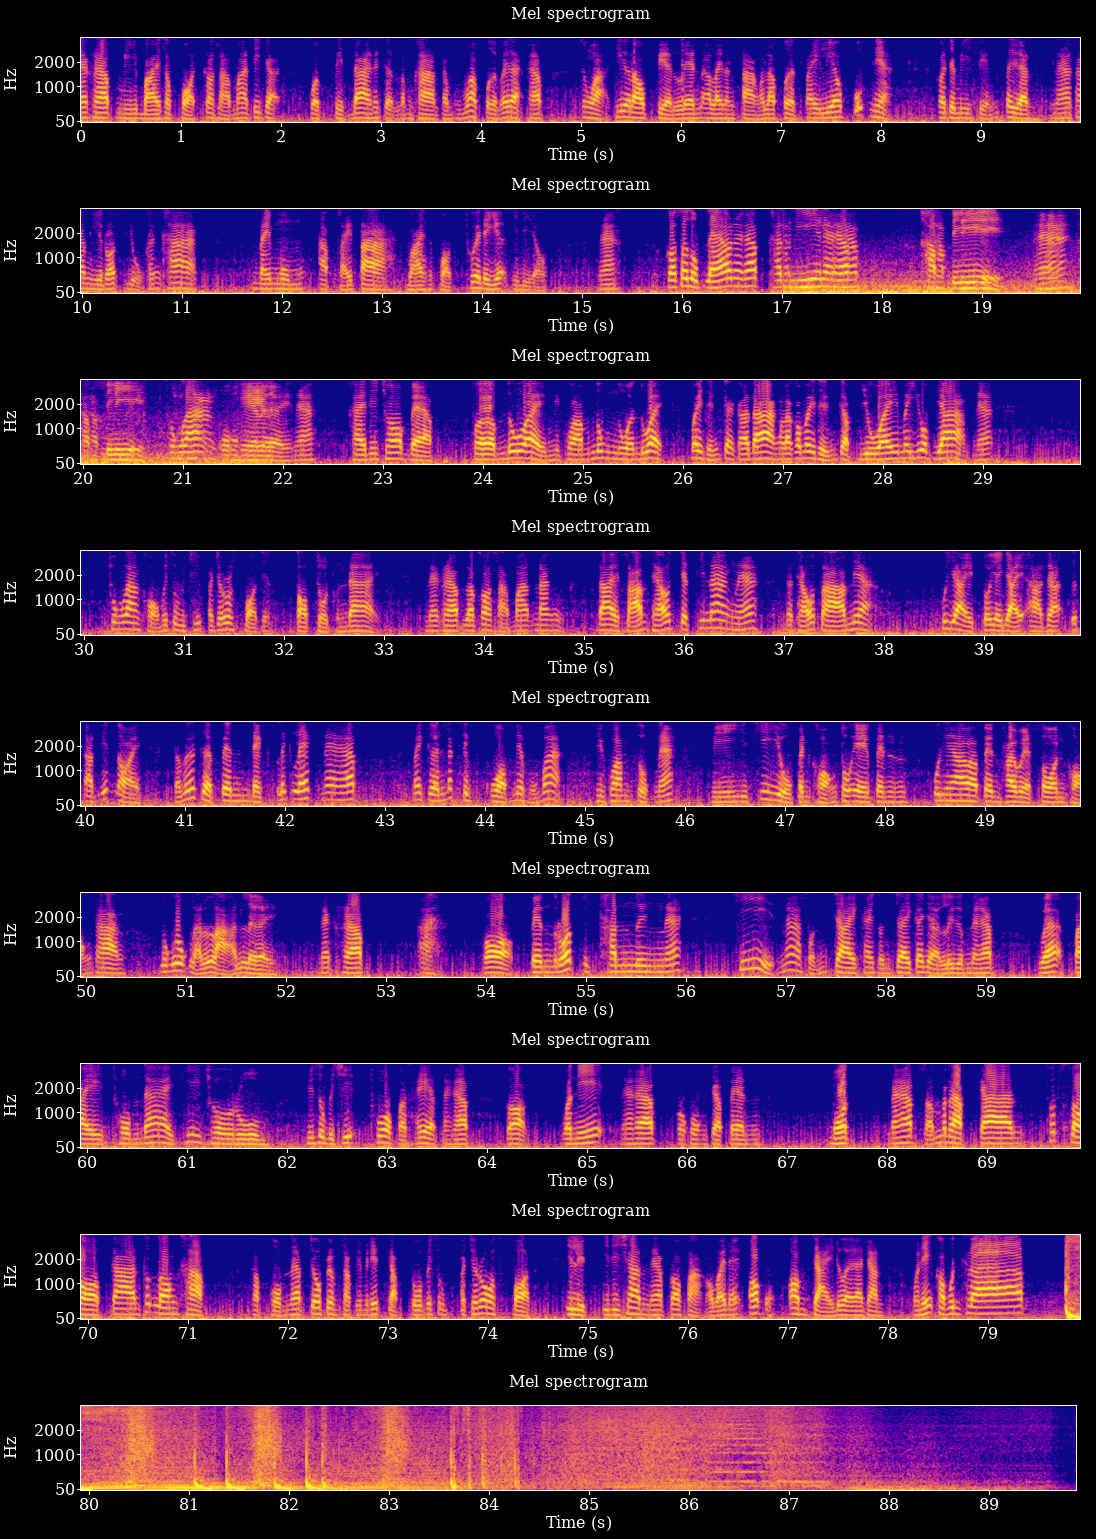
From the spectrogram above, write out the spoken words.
นะครับ มีบายสปอร์ตก็สามารถที่จะกดปิดได้ถ้าเกิดลำคาญ แต่ผมว่าเปิดไว้แหละครับ จังหวะที่เราเปลี่ยนเลนอะไรต่างๆ เวลาเปิดไฟเลี้ยวปุ๊บเนี่ย ก็จะมีเสียงเตือนนะถ้ามีรถอยู่ข้างๆ ในมุมอับสายตา y Sport ช่วยได้เยอะทีเดียวนะ ก็สรุปแล้วนะครับ คันนี้นะครับ ขับดีนะขับดีช่วงล่างโอเคเลยนะ ใครที่ชอบแบบเฟิร์มด้วย มีความนุ่มนวลด้วย ไม่ถึงกับกระด้าง แล้วก็ไม่ถึงกับย้วยไม่ยวบยาบนะช่วงล่างของ Mitsubishi Pajero Sport เนี่ยตอบโจทย์คุณได้นะครับแล้วก็สามารถนั่งได้ 3 แถว 7 ที่นั่งนะแต่แถว 3 เนี่ย ผู้ใหญ่ตัวใหญ่ๆ อาจจะอึดอัดนิดหน่อย แต่ถ้าเกิดเป็นเด็กเล็ก ๆ นะครับ ไม่เกินสักสิบขวบเนี่ยผมว่ามีความสุขนะ มีที่อยู่เป็นของตัวเองเป็นพูดง่ายๆว่าเป็น private zone ของทางลูกๆหลานๆเลยนะครับอะ ก็เป็นรถอีกคันหนึ่งนะ ที่น่าสนใจใครสนใจก็อย่าลืมนะครับ แวะไปชมได้ที่โชว์รูมมิ t ูบิชิทั่วประเทศนะครับ ก็วันนี้นะครับก็คงจะเป็นหมดนะครับสำหรับการทดสอบการทดลองขับกับผมนะครับ โจเปรมศักดิ์เพิมนิตกับตัว Mitsubishi Pajero Sport Elite Edition นะครับ ก็ฝากเอาไว้ในอ้อมอกอ้อมใจด้วยแล้วกัน วันนี้ขอบคุณครับ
